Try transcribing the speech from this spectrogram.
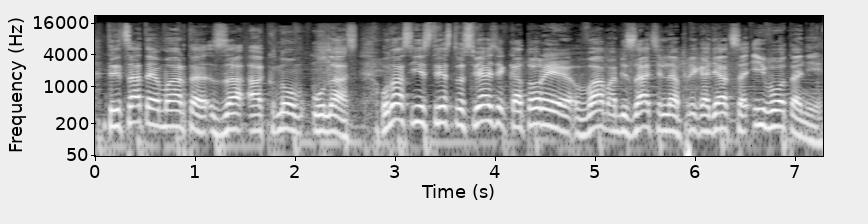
30 марта за окном у нас. У нас есть средства связи, которые вам обязательно пригодятся. И вот они.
